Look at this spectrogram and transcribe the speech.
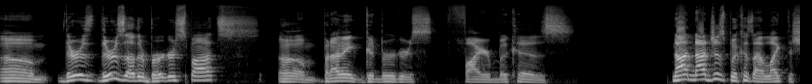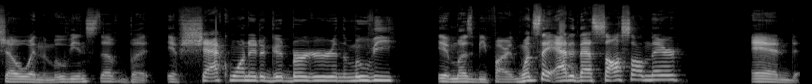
Um, there's there's other burger spots. Um, but I think Good Burger's fire because not not just because I like the show and the movie and stuff, but if Shaq wanted a good burger in the movie, it must be fire. Once they added that sauce on there, and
